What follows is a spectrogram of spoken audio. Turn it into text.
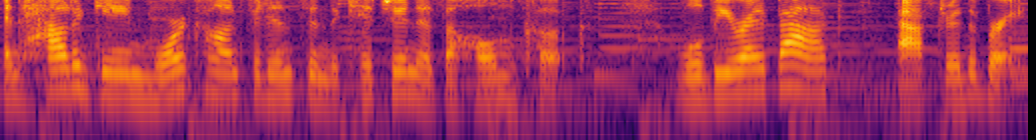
and how to gain more confidence in the kitchen as a home cook. We'll be right back after the break.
